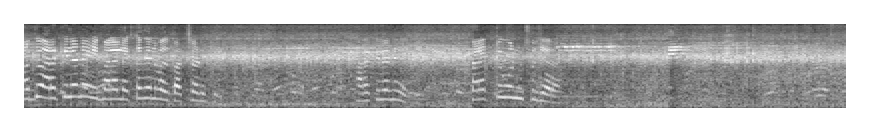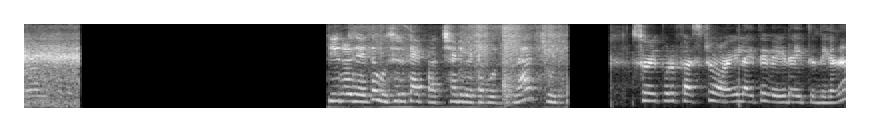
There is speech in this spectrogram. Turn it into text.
వద్దు అరకిలోనే మళ్ళీ లెక్క తెలియదు పచ్చడికి. అరకిలోనే కరెక్ట్గా ఉంచు జరా ఈరోజు అయితే ఉసిరికాయ పచ్చడి పెట్టబోతున్నా. చూడు సో ఇప్పుడు ఫస్ట్ ఆయిల్ అయితే వేడవుతుంది కదా.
